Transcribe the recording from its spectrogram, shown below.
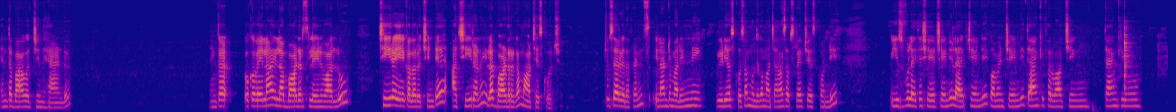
ఎంత బాగా వచ్చింది హ్యాండ్. ఇంకా ఒకవేళ ఇలా బార్డర్స్ లేని వాళ్ళు చీర ఏ కలర్ వచ్చింటే ఆ చీరను ఇలా బార్డర్గా మార్చేసుకోవచ్చు. చూసారు కదా ఫ్రెండ్స్? ఇలాంటి మరిన్ని వీడియోస్ కోసం ముందుగా మా ఛానల్ సబ్స్క్రైబ్ చేసుకోండి. యూస్ఫుల్ అయితే షేర్ చేయండి లైక్ చేయండి కామెంట్ చేయండి. Thank you for watching. Thank you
